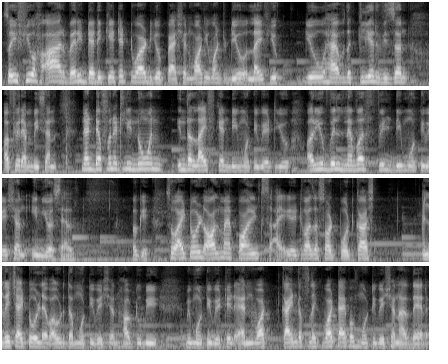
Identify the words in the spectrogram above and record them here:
so if you are very dedicated toward your passion what you want to do life you you have the clear vision of your ambition then definitely no one in the life can demotivate you or you will never feel demotivation in yourself. Okay so i told all my points. I, it was a short podcast in which i told about the motivation how to be be motivated and what kind of like what type of motivation are there.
